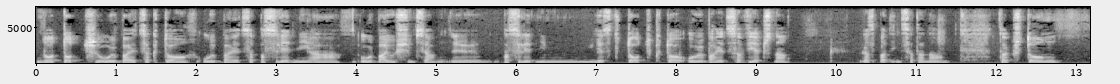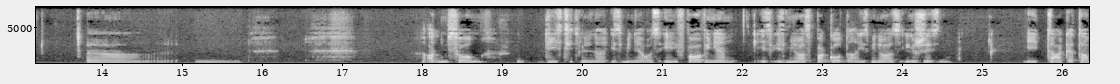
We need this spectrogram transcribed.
Но тот улыбается, кто улыбается последний, а улыбающимся последним есть тот, кто улыбается вечно, господин сатана. Так что одним словом, действительно изменялась. И в половине изменялась погода, изменялась их жизнь. И так, это,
